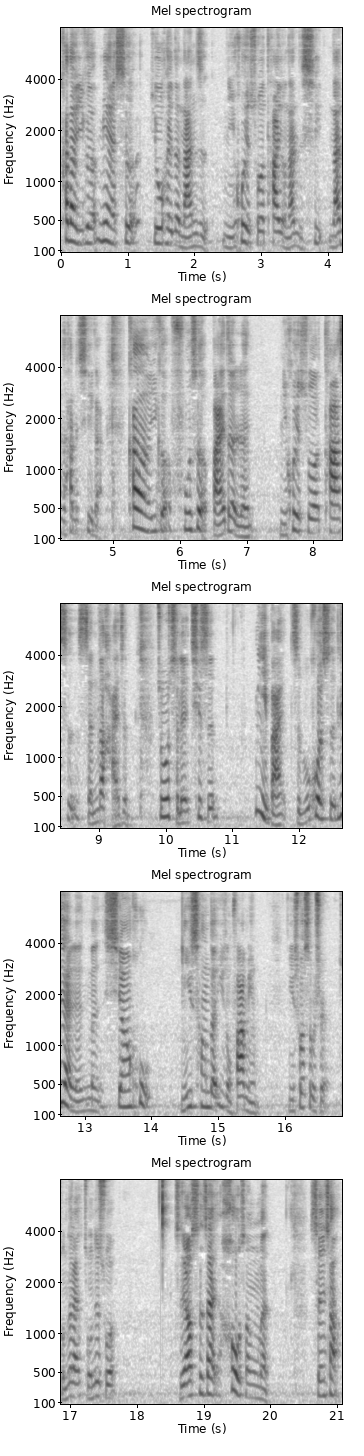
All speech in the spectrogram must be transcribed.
看到一个面色黝黑的男子，你会说他有男子气、男子汉的气概；看到一个肤色白的人，你会说他是神的孩子。诸如此类。其实，蜜白只不过是恋人们相互昵称的一种发明。你说是不是？总之来，总之说，只要是在后生们身上，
